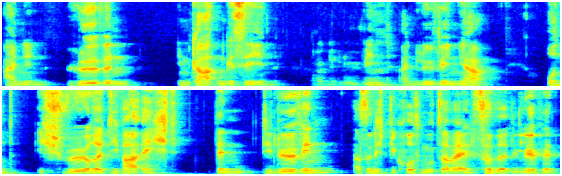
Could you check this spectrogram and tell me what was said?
einen Löwen im Garten gesehen. Eine Löwin. Eine Löwin, ja. Und ich schwöre, die war echt, denn die Löwin, also nicht die Großmutter war echt, sondern die Löwin,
